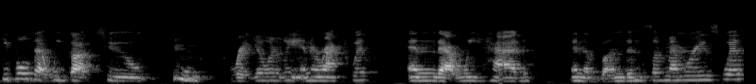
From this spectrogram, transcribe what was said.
people that we got to regularly interact with and that we had an abundance of memories with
